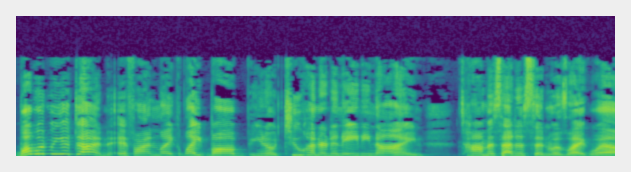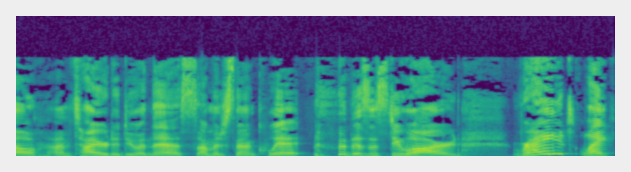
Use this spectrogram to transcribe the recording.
What would we have done if on like light bulb, you know, 289, Thomas Edison was like, well, I'm tired of doing this. I'm just going to quit. this is too hard. Right? Like,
